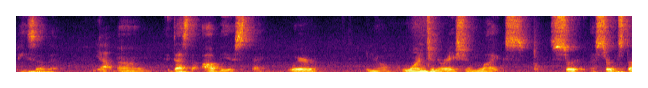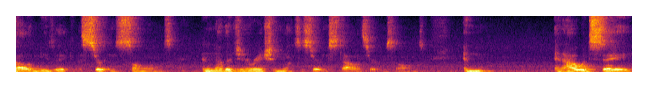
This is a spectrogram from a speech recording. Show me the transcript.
piece of it. Yeah. Um, that's the obvious thing where, you know, one generation likes cert- a certain style of music, a certain songs, and another generation likes a certain style and certain songs. And and I would say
